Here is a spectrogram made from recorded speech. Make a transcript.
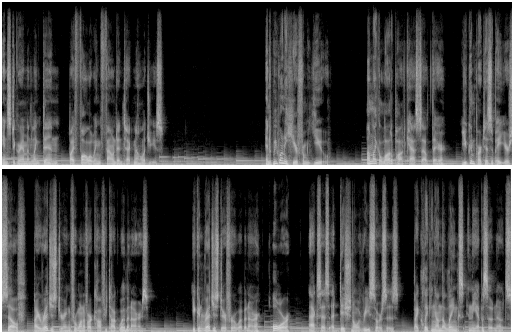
Instagram, and LinkedIn by following Foundant Technologies. And we want to hear from you. Unlike a lot of podcasts out there, you can participate yourself by registering for one of our Coffee Talk webinars. You can register for a webinar or access additional resources by clicking on the links in the episode notes.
